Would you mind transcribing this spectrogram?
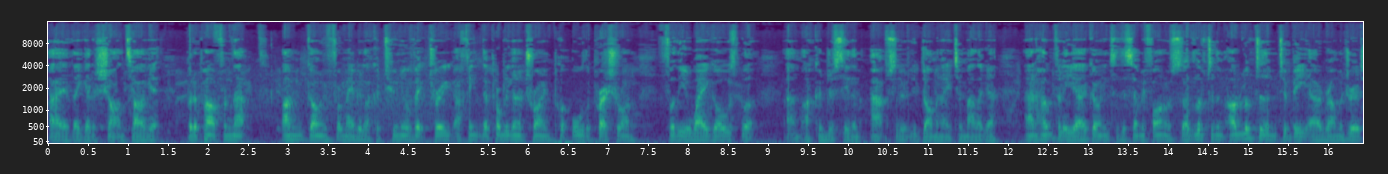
uh, if they get a shot on target. But apart from that, I'm going for maybe like a 2 0 victory. I think they're probably going to try and put all the pressure on for the away goals, but um, I can just see them absolutely dominating Malaga and hopefully uh, going into the semi-finals. So I'd love to them. I'd love to them to beat uh, Real Madrid,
